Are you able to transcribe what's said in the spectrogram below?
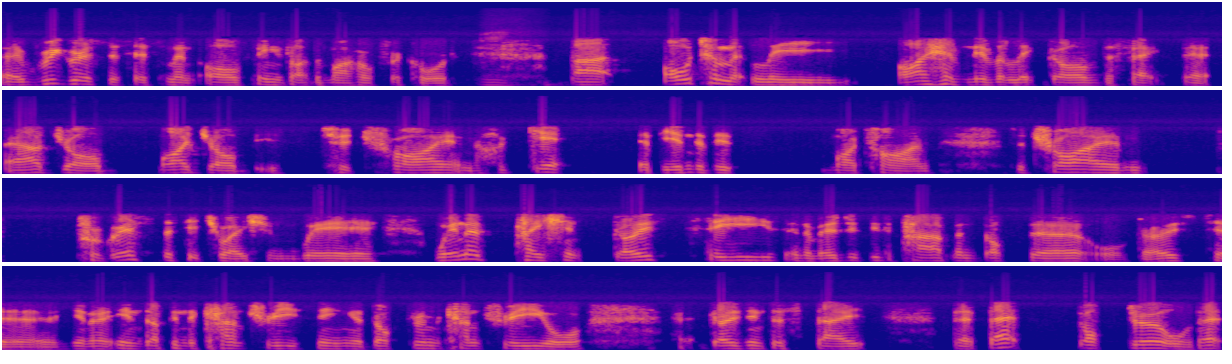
a rigorous assessment of things like the My Health Record, Mm. but ultimately, I have never let go of the fact that our job, my job, is to try and get at the end of this my time to try and progress the situation where when a patient goes sees an emergency department doctor or goes to you know ends up in the country seeing a doctor in the country or goes into state that that doctor or that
